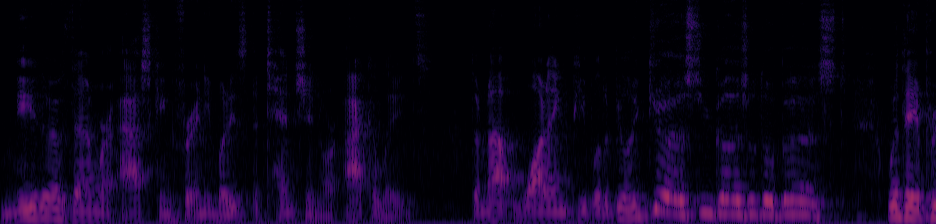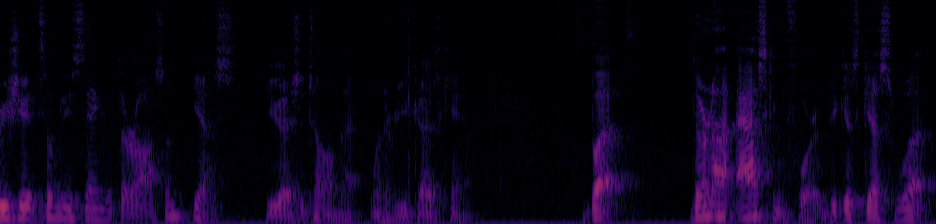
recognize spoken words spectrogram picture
Neither of them are asking for anybody's attention or accolades. They're not wanting people to be like, yes, you guys are the best. Would they appreciate somebody saying that they're awesome? Yes. You guys should tell them that whenever you guys can. But they're not asking for it because guess what?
